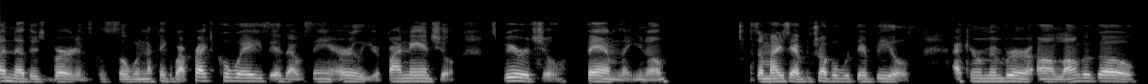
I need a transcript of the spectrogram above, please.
another's burdens. Because so when I think about practical ways, as I was saying earlier, financial, spiritual, family, you know, somebody's having trouble with their bills. I can remember uh, long ago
